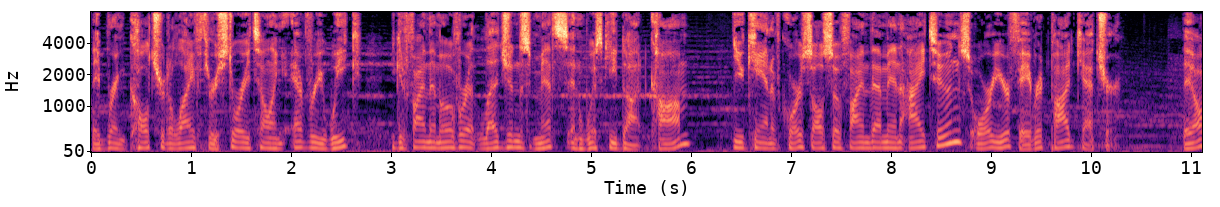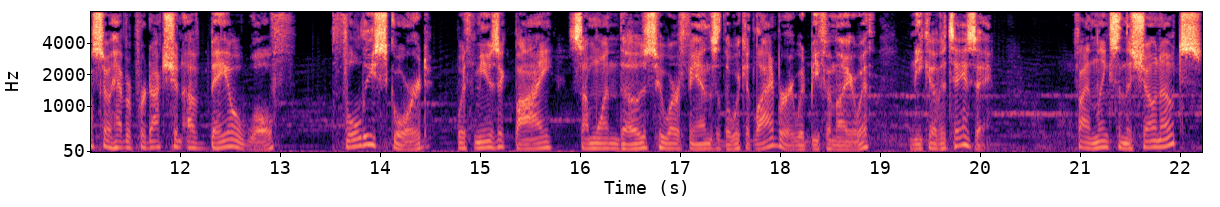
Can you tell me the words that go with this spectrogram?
They bring culture to life through storytelling every week. You can find them over at legendsmythsandwhiskey.com. You can, of course, also find them in iTunes or your favorite podcatcher. They also have a production of Beowulf, fully scored, with music by someone those who are fans of the Wicked Library would be familiar with, Nico Vettese. Find links in the show notes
